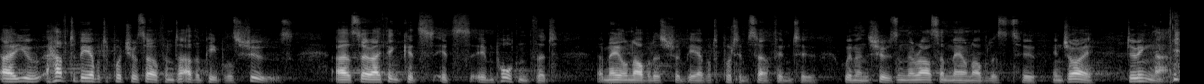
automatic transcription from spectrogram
uh, you have to be able to put yourself into other people's shoes. Uh, so I think it's, it's important that a male novelist should be able to put himself into women's shoes. And there are some male novelists who enjoy doing that.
